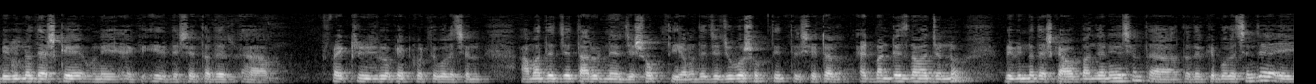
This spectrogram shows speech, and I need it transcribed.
বিভিন্ন দেশকে উনি দেশে তাদের ফ্যাক্টরি রিলোকেট করতে বলেছেন। আমাদের যে তারুণ্যের যে শক্তি, আমাদের যে যুব শক্তি, সেটার অ্যাডভান্টেজ নেওয়ার জন্য বিভিন্ন দেশকে আহ্বান জানিয়েছেন। তা তাদেরকে বলেছেন যে এই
